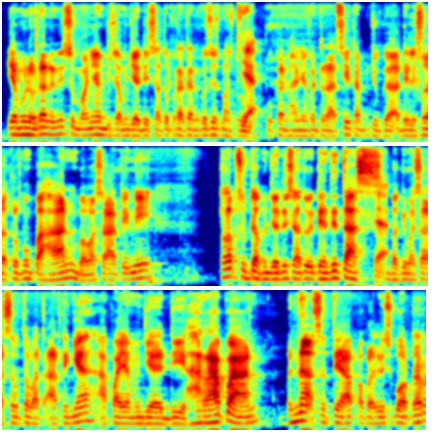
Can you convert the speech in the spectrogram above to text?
Ya mudah-mudahan ini semuanya bisa menjadi satu perhatian khusus Mas Bro. Ya. Bukan hanya federasi tapi juga di level klub paham bahwa saat ini klub sudah menjadi satu identitas Ya. bagi masalah satu tempat artinya apa yang menjadi harapan benak setiap apalagi supporter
